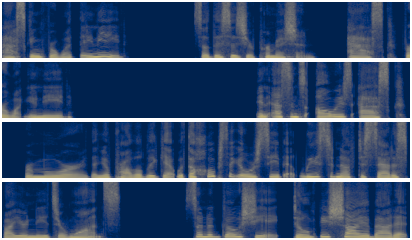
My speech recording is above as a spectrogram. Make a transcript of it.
asking for what they need. So, this is your permission. Ask for what you need. In essence, always ask for more than you'll probably get with the hopes that you'll receive at least enough to satisfy your needs or wants. So, negotiate. Don't be shy about it.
